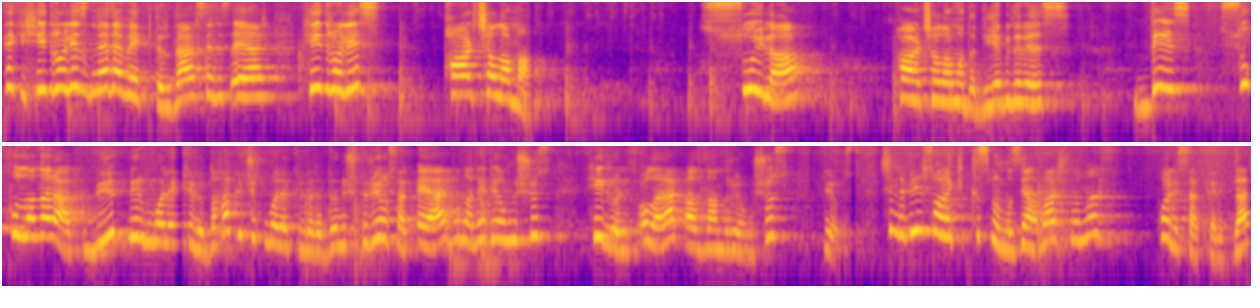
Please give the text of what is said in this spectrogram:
Peki hidroliz ne demektir derseniz eğer hidroliz parçalama. Suyla parçalama da diyebiliriz. Biz su kullanarak büyük bir molekülü daha küçük moleküllere dönüştürüyorsak eğer buna ne diyormuşuz? Hidroliz olarak adlandırıyormuşuz diyoruz. Şimdi bir sonraki kısmımız yani başlığımız polisakkaritler.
